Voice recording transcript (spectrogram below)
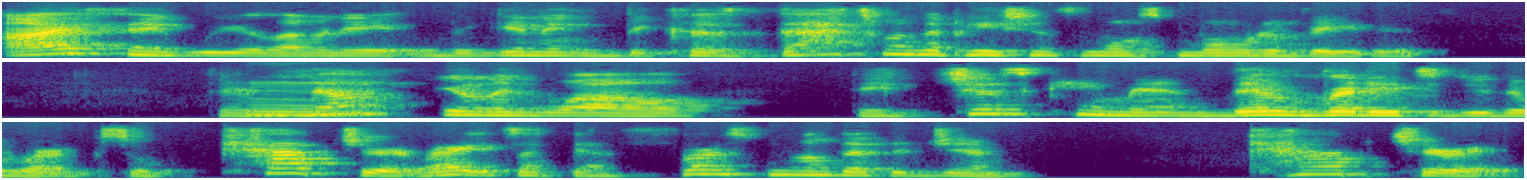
I think we eliminate in the beginning because that's when the patient's most motivated. They're mm. not feeling well they just came in, they're ready to do the work. So capture it, right? It's like that first month at the gym. Capture it.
